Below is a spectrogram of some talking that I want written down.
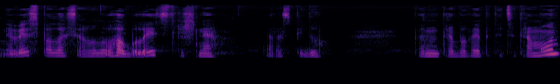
не виспалася, голова болить страшне. Зараз піду. Певно, треба випити цитрамон.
